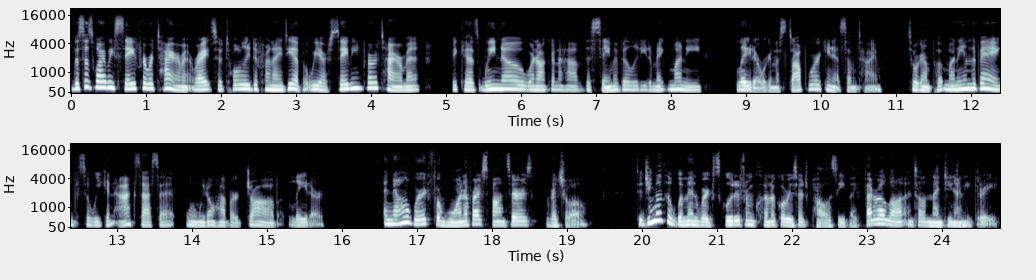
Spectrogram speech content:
This is why we save for retirement, right? So, totally different idea, but we are saving for retirement because we know we're not going to have the same ability to make money later. We're going to stop working at some time. So, we're going to put money in the bank so we can access it when we don't have our job later. And now, a word from one of our sponsors, Ritual. Did you know that women were excluded from clinical research policy by federal law until 1993?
